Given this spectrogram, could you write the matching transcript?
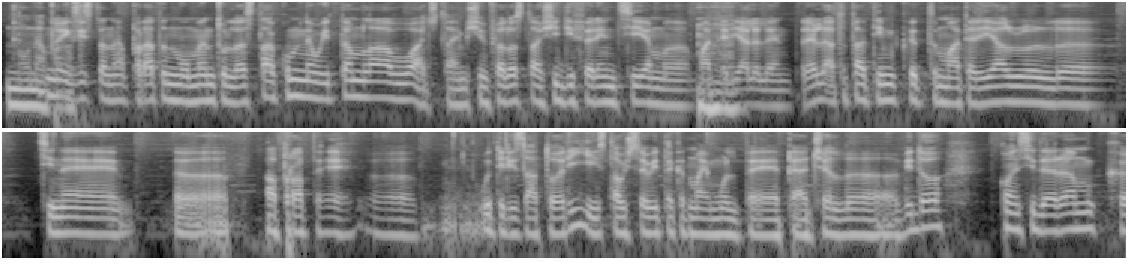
nu, neapărat. nu există neapărat în momentul ăsta. Acum ne uităm la watch time și în felul ăsta și diferențiem uh, materialele între ele, atâta timp cât materialul uh, ține uh, aproape uh, utilizatorii, ei stau și se uită cât mai mult pe, pe acel uh, video, considerăm că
